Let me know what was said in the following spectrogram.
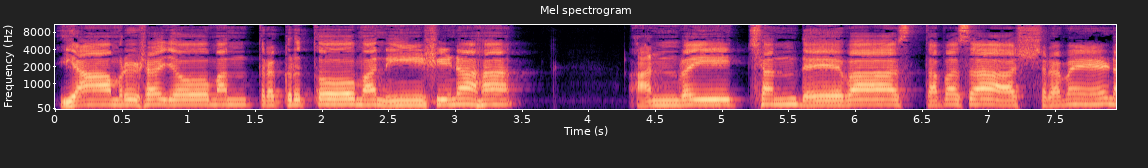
யாம் ரிஷயோ மந்திர கிருத்தோ மனீஷிண அன்வைச்சந்தேவாஸ்தபசாஸ்ரமேண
